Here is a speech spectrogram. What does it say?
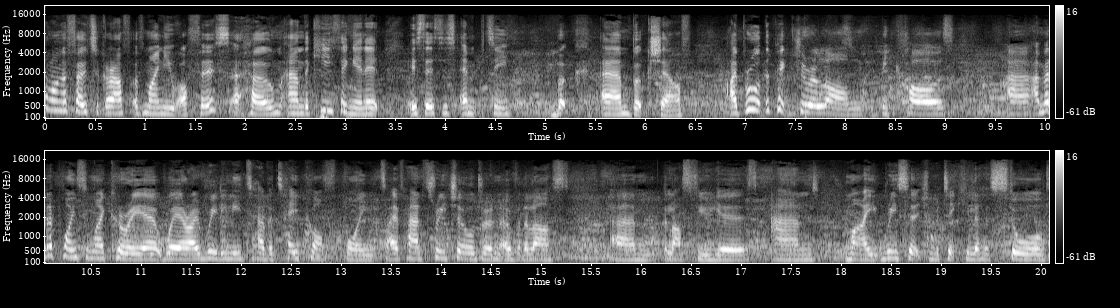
along a photograph of my new office at home and the key thing in it is there's this empty book um, bookshelf. I brought the picture along because uh, I'm at a point in my career where I really need to have a take-off point. I've had three children over the last um, the last few years and my research in particular has stalled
